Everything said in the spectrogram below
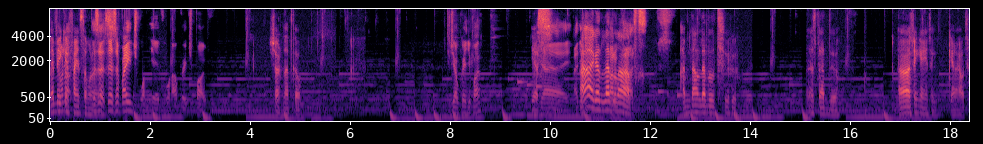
Maybe you can find someone there's a else. there's a range one here if you want to upgrade your bow. Sure, let's go. Did you upgrade your bow? Yes. Yay! And Ah, I got level up. pass. I'm now level 2. What does that do? Uh, I think I need to get out.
